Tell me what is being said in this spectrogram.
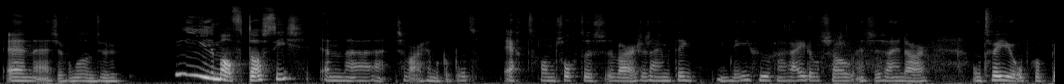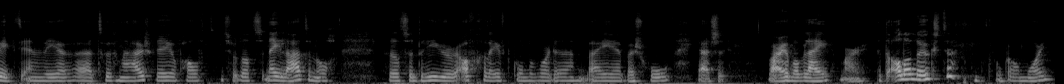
En eh, ze vonden het natuurlijk helemaal fantastisch. En eh, ze waren helemaal kapot. Echt van 's ochtends, waar ze zijn meteen om negen uur gaan rijden of zo. En ze zijn daar om twee uur opgepikt en weer eh, terug naar huis gereden. Of half, zodat ze, nee, later nog. Zodat ze drie uur afgeleverd konden worden bij, bij school. Ja, ze waren helemaal blij. Maar het allerleukste, dat vond ik wel mooi.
